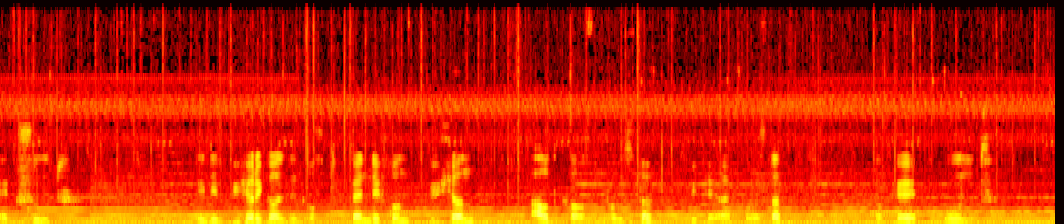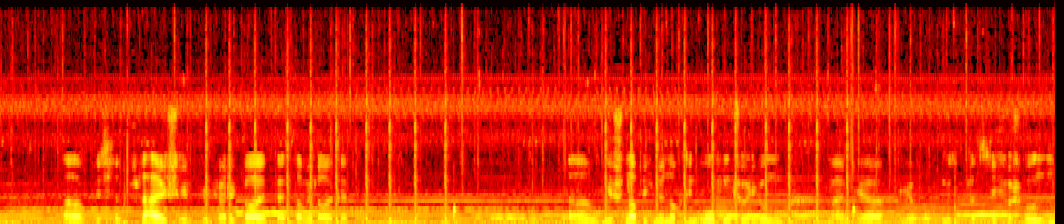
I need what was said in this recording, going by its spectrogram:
Eggshoot. In den Bücherregalen sind oft Bände von Büchern. Outcast Poster. Bitte ein Poster. Okay. Und ein äh, bisschen Fleisch im Bücherregal. Seltsame Leute. Ähm, hier schnappe ich mir noch den Ofen. Entschuldigung, mein Herr. Ihr Ofen ist plötzlich verschwunden.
